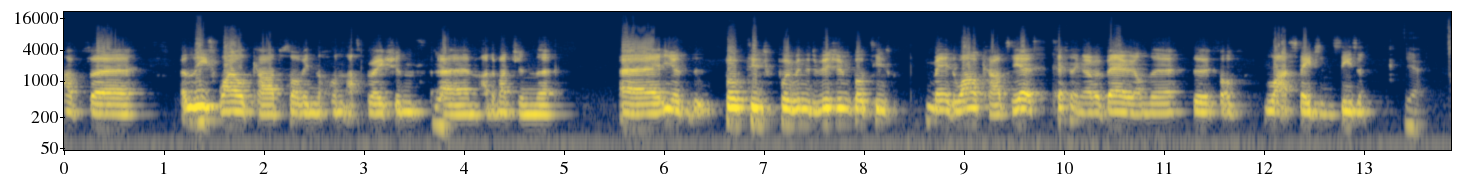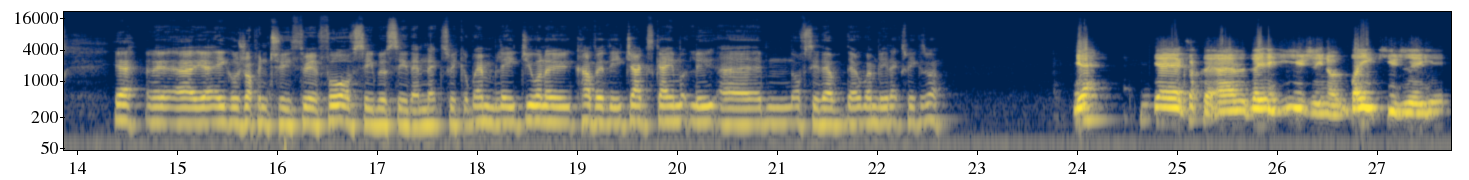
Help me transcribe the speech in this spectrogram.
have uh, at least wild card sort of in the hunt aspirations. Yeah. Um, I'd imagine that uh, you know, both teams could probably win the division. Both teams made the wild card. So yeah, it's definitely going to have a bearing on the, the sort of last stage of the season. Yeah. Yeah, uh, yeah. Eagles dropping to three and four. Obviously, we'll see them next week at Wembley. Do you want to cover the Jags game? Um, obviously, they're, they're at Wembley next week as well. Yeah, Yeah, exactly. Um, they usually, you know, Blake usually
